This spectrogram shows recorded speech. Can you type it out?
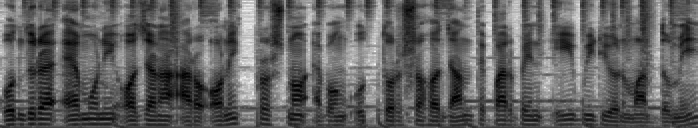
বন্ধুরা, এমনই অজানা আরও অনেক প্রশ্ন এবং উত্তর সহ জানতে পারবেন এই ভিডিওর মাধ্যমে।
